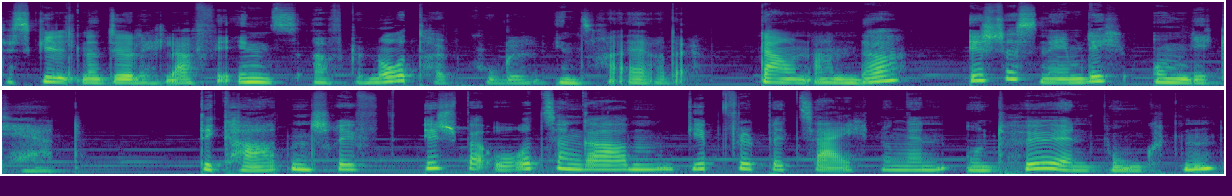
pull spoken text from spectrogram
Das gilt natürlich auch für uns auf der Nordhalbkugel unserer Erde. Down Under ist es nämlich umgekehrt. Die Kartenschrift ist bei Ortsangaben, Gipfelbezeichnungen und Höhenpunkten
